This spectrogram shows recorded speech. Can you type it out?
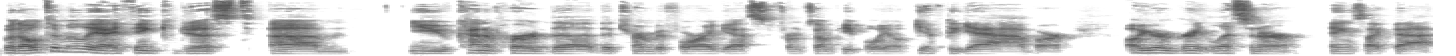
but ultimately, I think just um, you kind of heard the the term before, I guess, from some people, you know, gift a gab or oh, you're a great listener, things like that.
